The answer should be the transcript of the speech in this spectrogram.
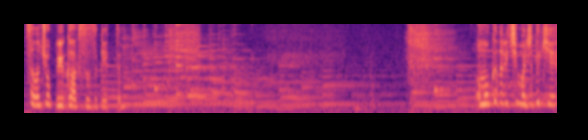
Sana çok büyük haksızlık ettim. Ama o kadar içim acıdı ki.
